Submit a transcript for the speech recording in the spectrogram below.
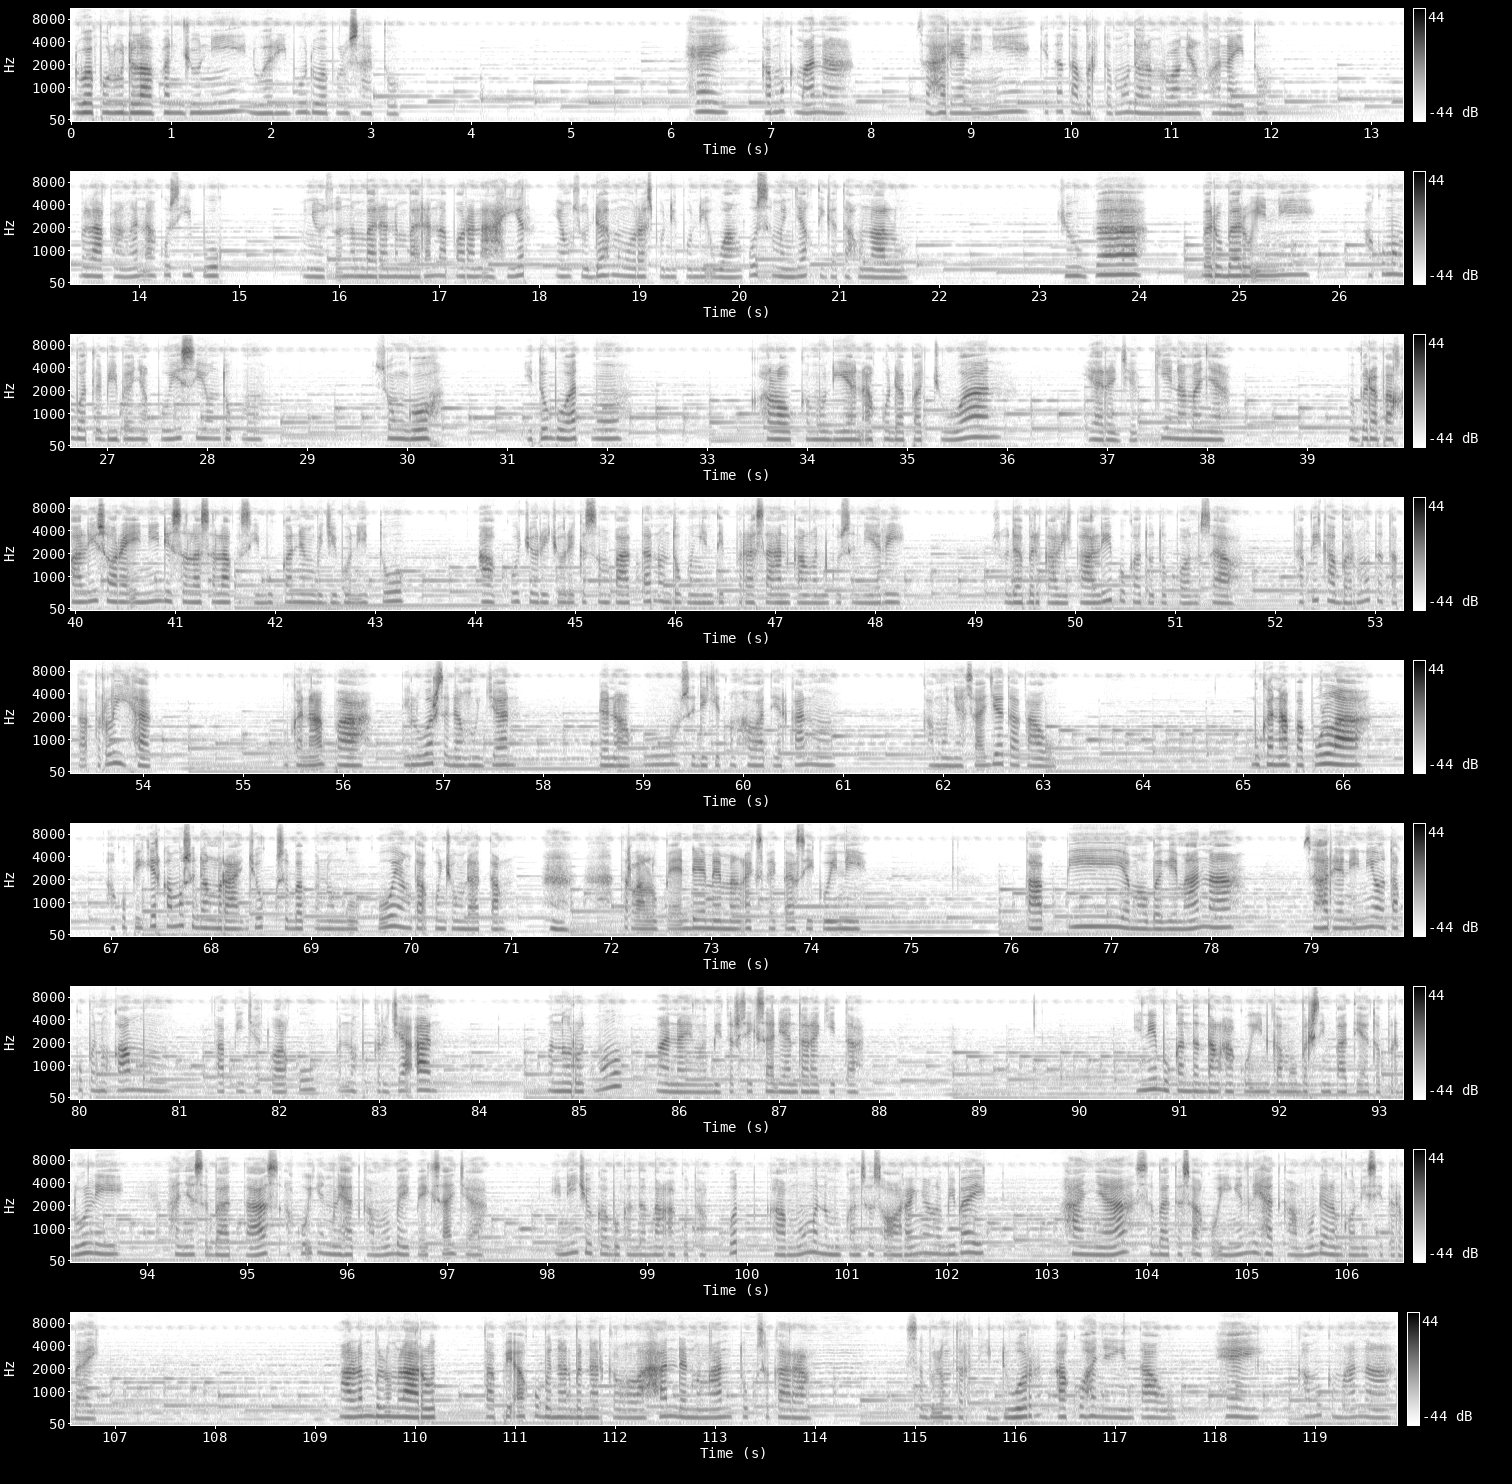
28 Juni 2021 Hei, kamu ke mana? Seharian ini kita tak bertemu dalam ruang yang fana itu. Belakangan aku sibuk menyusun lembaran-lembaran laporan akhir yang sudah menguras pundi-pundi uangku semenjak tiga tahun lalu. Juga baru-baru ini aku membuat lebih banyak puisi untukmu. Sungguh, itu buatmu. Kalau kemudian aku dapat cuan, ya rejeki namanya. Beberapa kali sore ini di sela-sela kesibukan yang bejibun itu, aku curi-curi kesempatan untuk mengintip perasaan kangenku sendiri. Sudah berkali-kali buka tutup ponsel, tapi kabarmu tetap tak terlihat. Bukan apa, di luar sedang hujan, dan aku sedikit mengkhawatirkanmu. Kamunya saja tak tahu. Bukan apa pula, aku pikir kamu sedang merajuk sebab menungguku yang tak kunjung datang. Terlalu pede memang ekspektasiku ini. Tapi ya mau bagaimana? Seharian ini otakku penuh kamu, tapi jadwalku penuh pekerjaan. Menurutmu, mana yang lebih tersiksa di antara kita? Ini bukan tentang aku ingin kamu bersimpati atau peduli, hanya sebatas aku ingin melihat kamu baik-baik saja. Ini juga bukan tentang aku takut kamu menemukan seseorang yang lebih baik. Hanya sebatas aku ingin lihat kamu dalam kondisi terbaik. Malam belum larut, tapi aku benar-benar kelelahan dan mengantuk sekarang. Sebelum tertidur, aku hanya ingin tahu, "Hei, kamu ke mana?"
